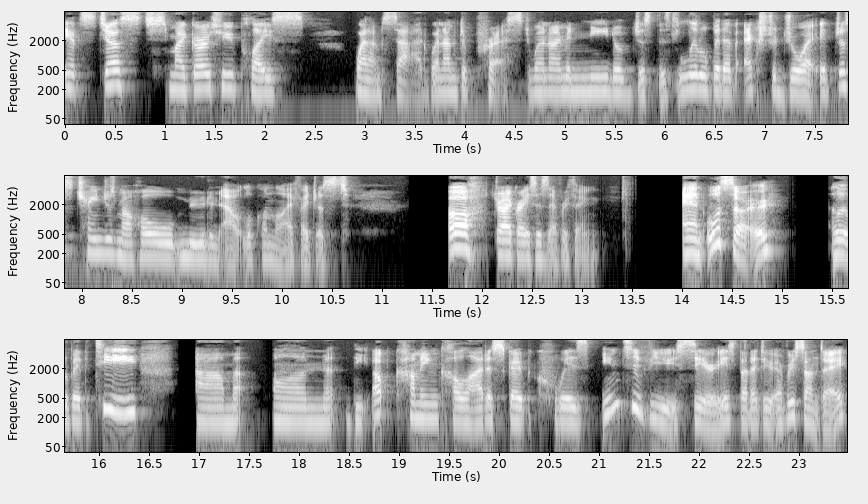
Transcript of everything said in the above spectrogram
it's just my go to place when I'm sad, when I'm depressed, when I'm in need of just this little bit of extra joy. It just changes my whole mood and outlook on life. I just, oh, Drag Race is everything. And also, a little bit of tea um, on the upcoming Kaleidoscope quiz interview series that I do every Sunday.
